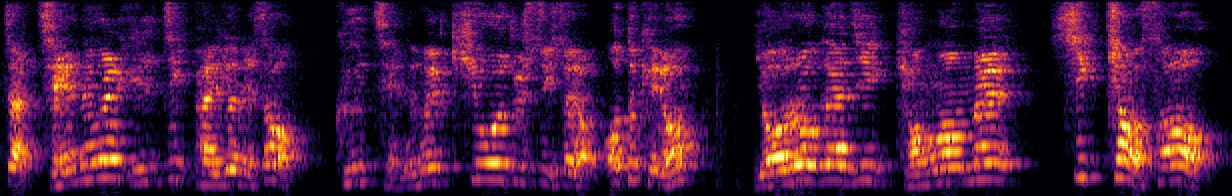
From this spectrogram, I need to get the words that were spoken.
자, 재능을 일찍 발견해서 그 재능을 키워줄 수 있어요. 어떻게요? 여러 가지 경험을 시켜서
